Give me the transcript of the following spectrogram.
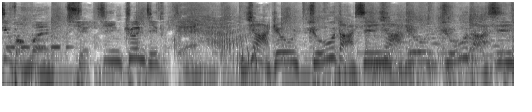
请访问，全新专辑图鉴，亚洲主打新，亚洲主打新。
